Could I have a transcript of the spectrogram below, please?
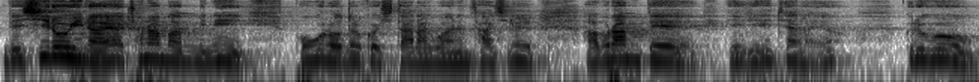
내 시로 인하여 천하 만민이 복을 얻을 것이다 라고 하는 사실을 아브라함 때 얘기했잖아요. 그리고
